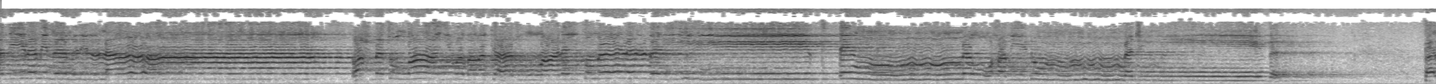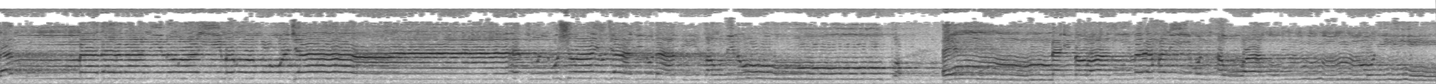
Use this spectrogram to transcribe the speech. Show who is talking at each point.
Speaker 1: أتعجبين من أمر الله. رحمة الله وبركاته عليكم أهل البيت. إنه حميد مجيد. يجادلنا في قوم لوط. إن إبراهيم لحليم أواه منيب.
